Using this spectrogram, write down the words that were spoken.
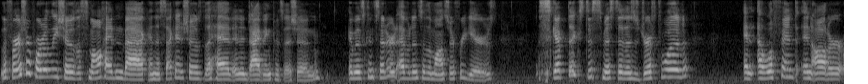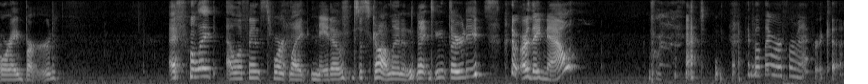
The first reportedly shows a small head and back, and the second shows the head in a diving position. It was considered evidence of the monster for years. Skeptics dismissed it as driftwood, an elephant, an otter, or a bird. I feel like elephants weren't like native to Scotland in the 1930s. Are they now? I. I thought they were from Africa.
